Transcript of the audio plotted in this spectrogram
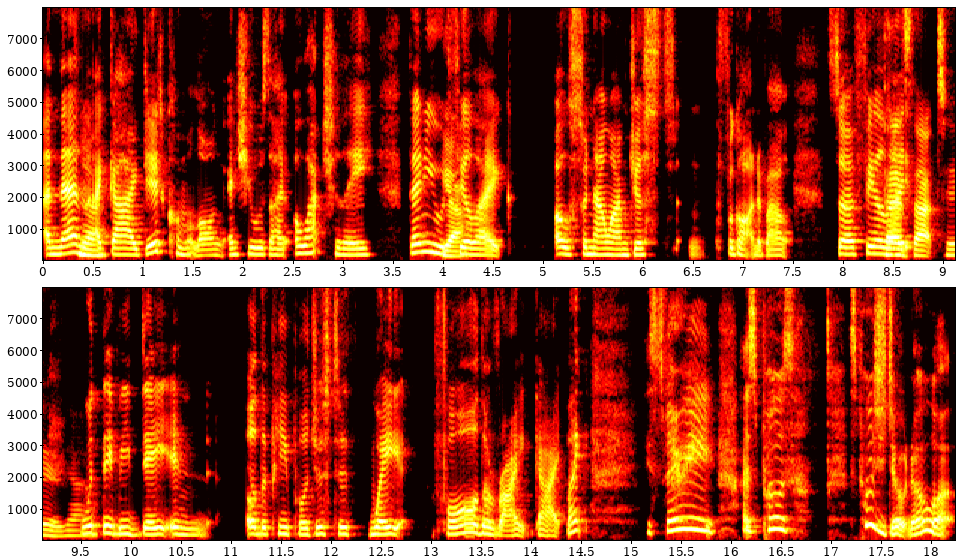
and then Yeah. a guy did come along and she was like, oh, actually, then you would Yeah. feel like, oh, so now I'm just forgotten about. So I feel There's like, that too. Yeah. would they be dating other people just to wait for the right guy? Like, it's very, I suppose, I suppose you don't know what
